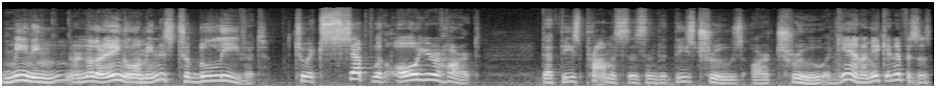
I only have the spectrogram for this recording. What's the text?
meaning, or another angle, I mean, is to believe it, to accept with all your heart that these promises and that these truths are true. Again, I make an emphasis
